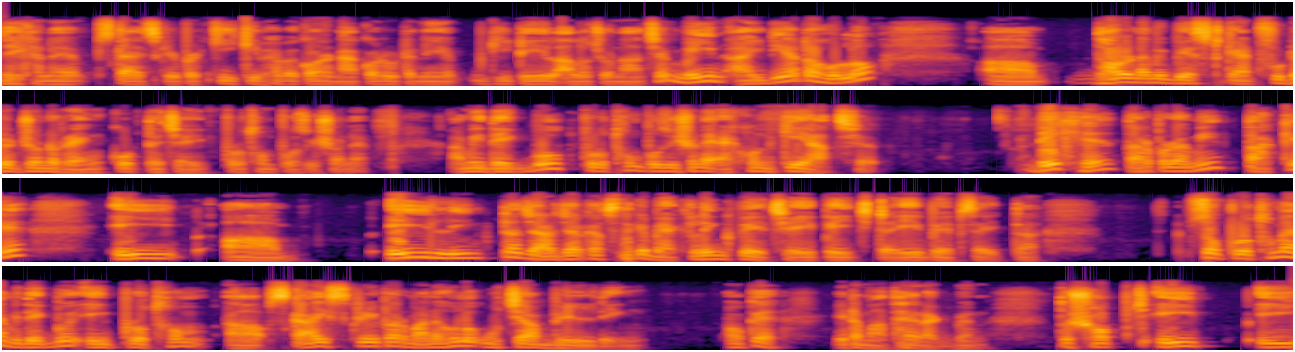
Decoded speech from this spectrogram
যেখানে স্কাই স্ক্রেপার কী কীভাবে করে না করে ওটা নিয়ে ডিটেল আলোচনা আছে। মেইন আইডিয়াটা হলো ধরেন আমি বেস্ট ক্যাট ফুডের জন্য র্যাঙ্ক করতে চাই প্রথম পজিশনে আমি দেখব প্রথম পজিশনে এখন কে আছে। দেখে তারপর আমি তাকে এই এই লিঙ্কটা যার যার কাছ থেকে ব্যাকলিঙ্ক পেয়েছে এই পেজটা এই ওয়েবসাইটটা সো প্রথমে আমি দেখব এই প্রথম স্কাই স্ক্রেপার মানে হলো উঁচা বিল্ডিং ওকে এটা মাথায় রাখবেন। তো সবচেয়ে এই এই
